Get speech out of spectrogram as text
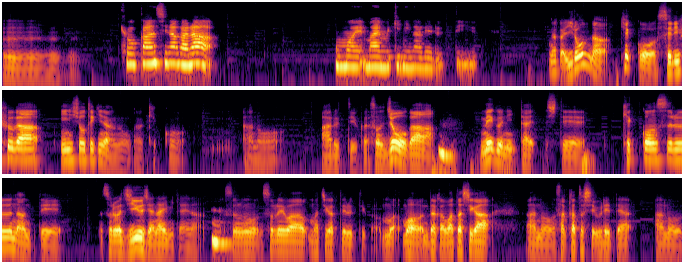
うんうんうん共感しながら思い前向きになれるっていう。なんかいろんな結構セリフが印象的なのが結構あのあるっていうかそのジョーがうん。メグに対して結婚するなんてそれは自由じゃないみたいな、うん。そのそれは間違ってるっていうかままあだから私があの作家として売れてあの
